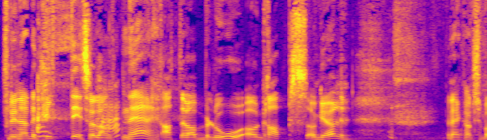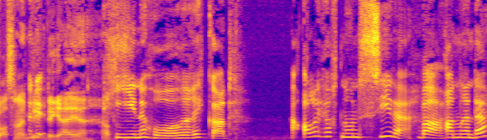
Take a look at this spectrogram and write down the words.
fordi den hadde bitt i så langt ned at det var blod og graps og gørr. Det er kanskje bare sånn en bygdegreie. At, Hine håret, Rikard. Jeg har aldri hørt noen si det. Hva? Andre enn det.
